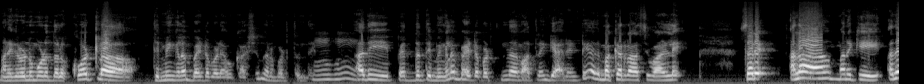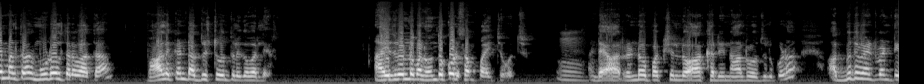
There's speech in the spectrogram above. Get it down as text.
మనకి రెండు మూడు వందల కోట్ల తిమింగలం బయటపడే అవకాశం కనబడుతుంది. అది పెద్ద తిమింగలం బయటపడుతుంది అది మాత్రం గ్యారంటీ అది మకర రాశి వాళ్ళే. సరే అలా మనకి అదే మళ్ళీ తర్వాత మూడు రోజుల తర్వాత వాళ్ళకంటే అదృష్టవంతులుగా ఎవరు లేరు. ఐదు రోజుల్లో మనం వంద కోట్లు సంపాదించవచ్చు. అంటే ఆ రెండో పక్షంలో ఆఖరి నాలుగు రోజులు కూడా అద్భుతమైనటువంటి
